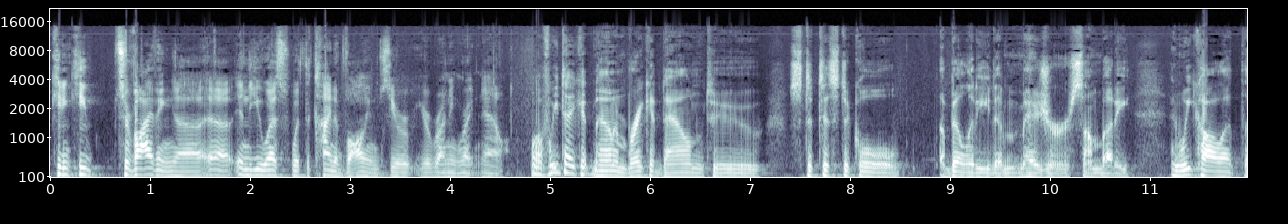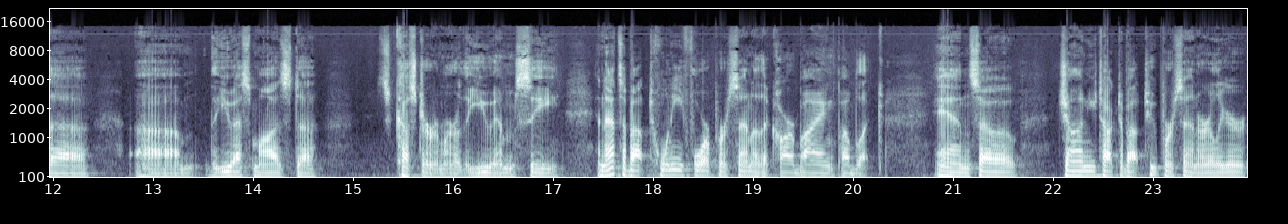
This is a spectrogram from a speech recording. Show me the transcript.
can you keep surviving uh, uh, in the U.S. with the kind of volumes you're you're running right now? Well, if we take it down and break it down to statistical ability to measure somebody, and we call it the um, the U.S. Mazda customer, the UMC, and that's about 24% of the car buying public. And so, John, you talked about 2% earlier.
